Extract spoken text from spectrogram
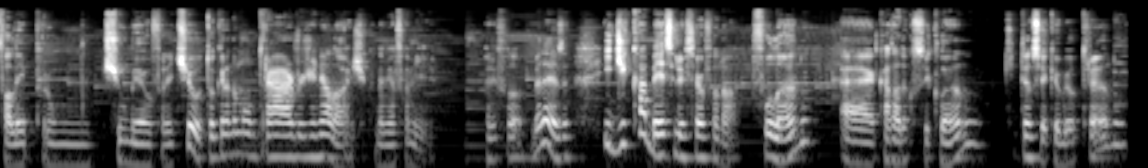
falei para um tio meu, falei, tio, tô querendo montar árvore genealógica da minha família. Ele falou, beleza. E de cabeça ele saiu falando, ó, fulano é casado com ciclano, que tem não sei o que, o Beltrano,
